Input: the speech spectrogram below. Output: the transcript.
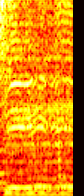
记忆。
